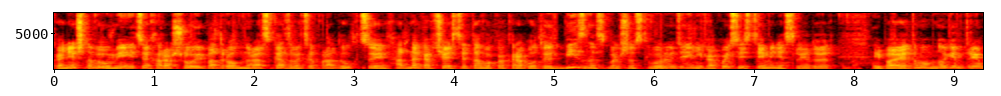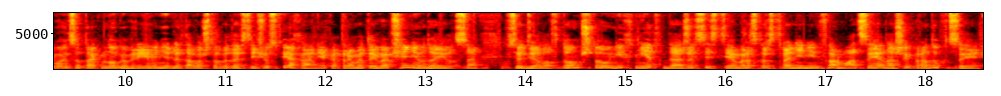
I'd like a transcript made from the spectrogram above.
Конечно, вы умеете хорошо и подробно рассказывать о продукции, однако в части того, как работает бизнес, большинство людей никакой системе не следует. И поэтому многим требуется так много времени для того, чтобы достичь успеха, а некоторым это и вообще не удается. Все дело в том, что у них нет даже системы распространения распространения информации о нашей продукции.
